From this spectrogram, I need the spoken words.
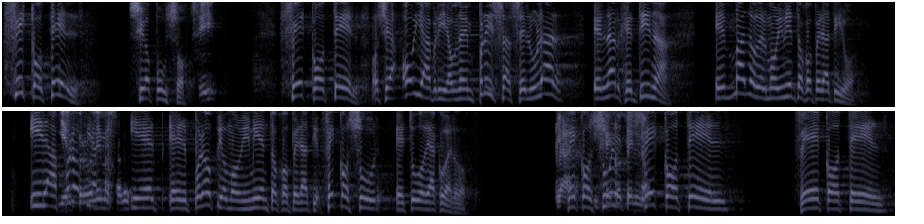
Fecotel se opuso. Sí. Fecotel. O sea, hoy habría una empresa celular en la Argentina en manos del movimiento cooperativo. Y, la el, el, propio movimiento cooperativo, FECOSUR estuvo de acuerdo. FECOSUR, FECOTEL, FECOTEL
